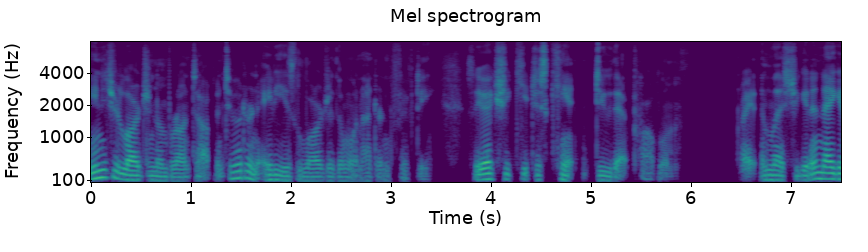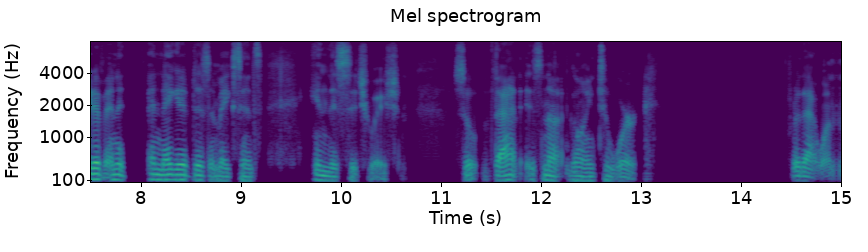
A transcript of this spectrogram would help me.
you need your larger number on top, and 280 is larger than 150. So you actually can't, just can't do that problem, right? Unless you get a negative, and it, a negative doesn't make sense in this situation. So that is not going to work for that one.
